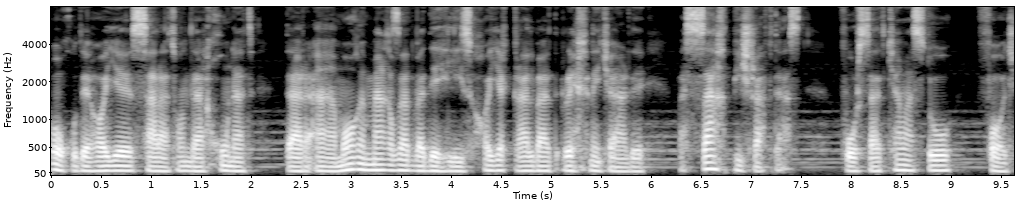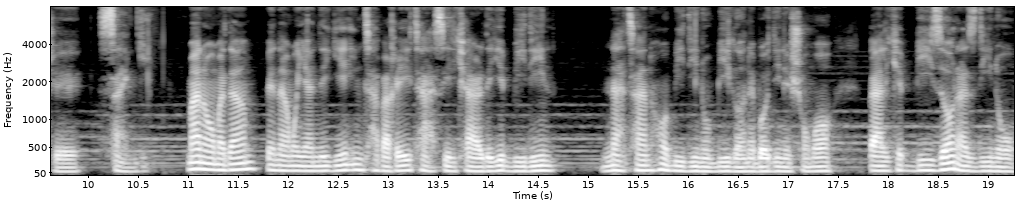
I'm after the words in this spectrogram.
عقده های سرطان در خونت در اعماق مغزت و دهلیزهای قلبت رخنه کرده و سخت پیش رفته است. فرصت کم است و فاجعه سنگین. من آمدم به نمایندگی این طبقه تحصیل کرده بیدین. نه تنها بیدین و بیگانه با دین شما بلکه بیزار از دین و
